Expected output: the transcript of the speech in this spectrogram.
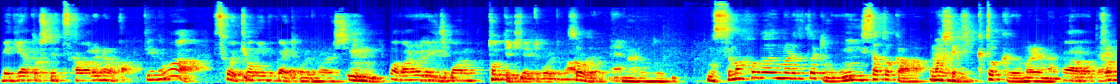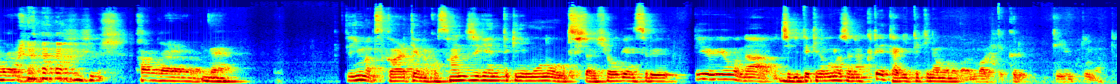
メディアとして使われるのかっていうのは、すごい興味深いところでもあるし、うんまあ、我々が一番取っていきたいところでもある。そうだよね。なるほど。もうスマホが生まれた時にインスタとか、うんまして TikTok が生まれるなんて誰もえられない。考えられなかった。ね。で今使われているのはこう3次元的にものを映したり表現するっていうような一義的なものじゃなくて多義的なものが生まれてくるっていうことになって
